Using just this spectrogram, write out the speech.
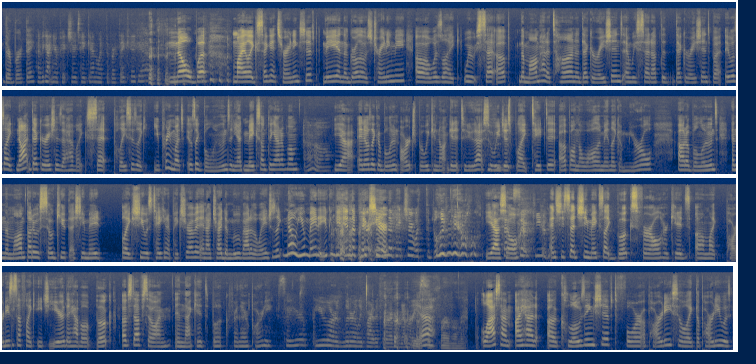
their birthday. Have you gotten your picture taken with the birthday kid yet? no, but my like second training shift, me and the girl that was training me, uh, was like we set up. The mom had a ton of decorations, and we set up the decorations, but it was like not decorations that have like set places. Like you pretty much, it was like balloons, and you had to make something out of them. oh. Yeah, and it was like a balloon arch, but we could not get it to do that, so we just like taped it up on the wall and made like a mural out of balloons. And the mom thought it was so cute that she made like she was taking a picture of it, and I tried to move out of the way, and she's like, "No, you made it. You can get in the You're picture." in the picture with the balloon mural. yeah, That's so. so cute. And she said she makes like books for all her kids, um, like parties and stuff. Like each year they have a book of stuff, so I'm in that kid's book for their party. So you're you are literally part of the forever memories. Yeah. Forever, man. last time I had a closing shift for a party, so like the party was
